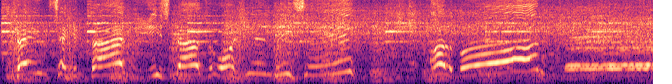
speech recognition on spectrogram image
Train second five, eastbound for Washington, D.C. All aboard!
